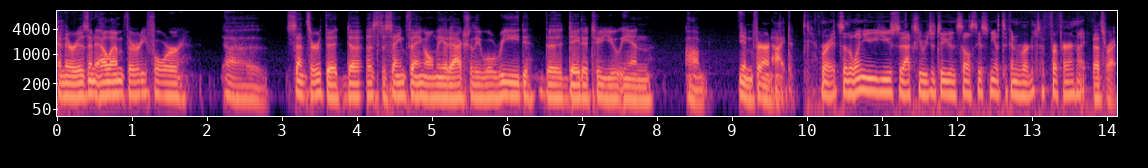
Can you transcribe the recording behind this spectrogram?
and there is an LM34 uh, sensor that does the same thing, only it actually will read the data to you in um, in Fahrenheit. Right. So the one you use to actually reads it to you in Celsius, and you have to convert it to, for Fahrenheit. That's right.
